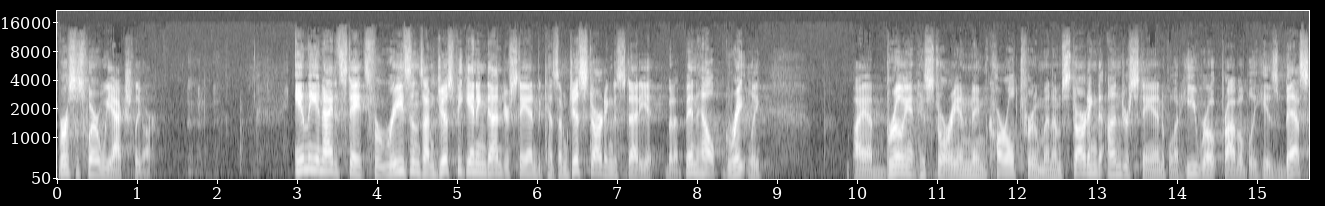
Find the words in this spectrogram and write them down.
versus where we actually are. In the United States, for reasons I'm just beginning to understand because I'm just starting to study it, but I've been helped greatly by a brilliant historian named Carl Trueman, I'm starting to understand what he wrote, probably his best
